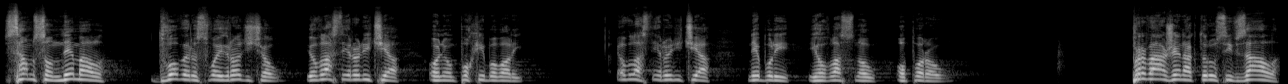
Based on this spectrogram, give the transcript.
Samson nemal dôveru svojich rodičov. Jeho vlastní rodičia o ňom pochybovali. Jeho vlastní rodičia neboli jeho vlastnou oporou. Prvá žena, ktorú si vzal,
